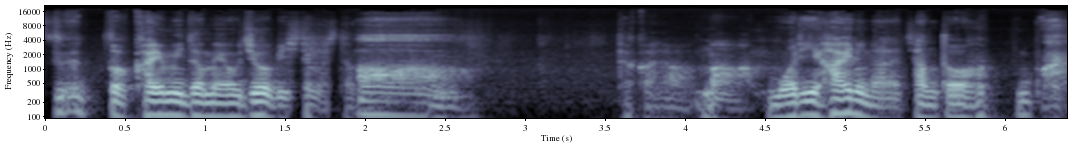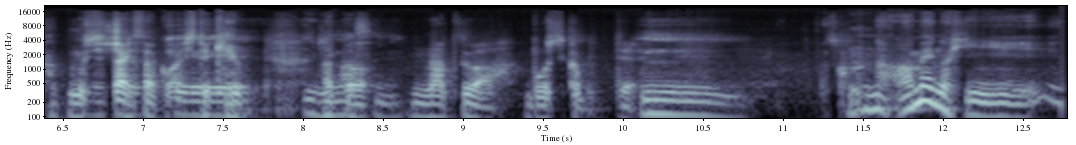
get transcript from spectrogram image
ずっとかゆみ止めを常備してましたもん。あだからまあ森入るならちゃんとあ 虫対策はしてけよ。いあと夏は帽子かぶって。うん。そんな雨の日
